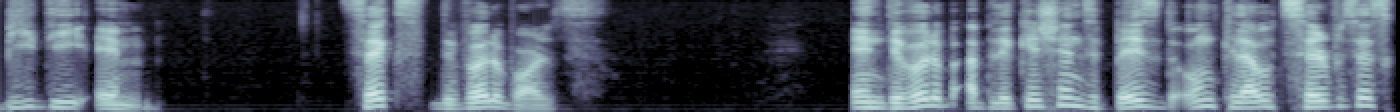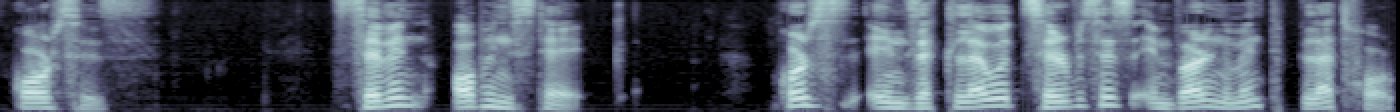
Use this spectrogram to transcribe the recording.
BPM. 6. Developers, and develop applications based on cloud services courses. 7. OpenStack, courses in the cloud services environment platform.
